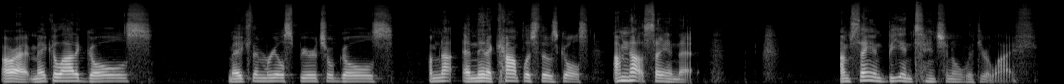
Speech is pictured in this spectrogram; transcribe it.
all right, make a lot of goals, make them real spiritual goals. I'm not and then accomplish those goals. I'm not saying that. I'm saying be intentional with your life.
